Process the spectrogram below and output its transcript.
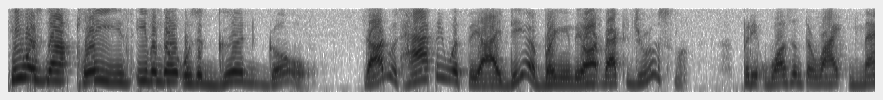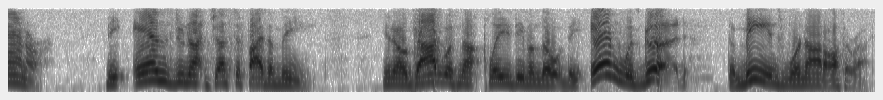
He was not pleased even though it was a good goal. God was happy with the idea of bringing the ark back to Jerusalem, but it wasn't the right manner. The ends do not justify the means. You know, God was not pleased even though the end was good, the means were not authorized.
